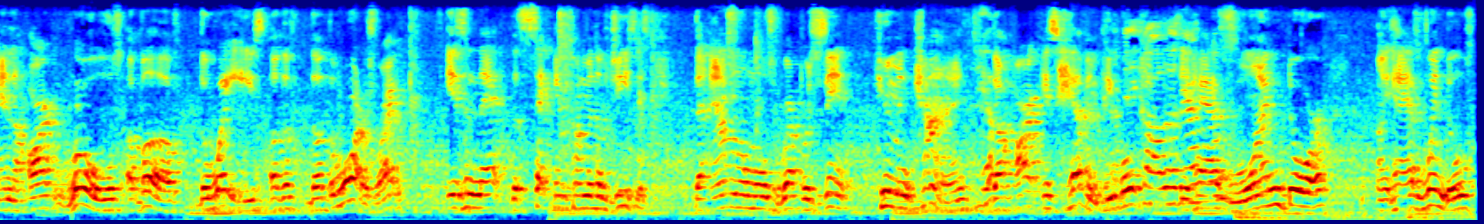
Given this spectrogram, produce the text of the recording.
and the ark rose above the waves of the, the, the waters, right? Isn't that the second coming of Jesus? The animals represent humankind. Yep. The ark is heaven, people. They call it has one door. It has windows.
